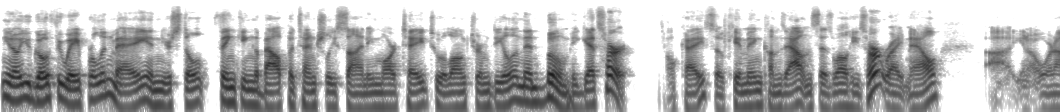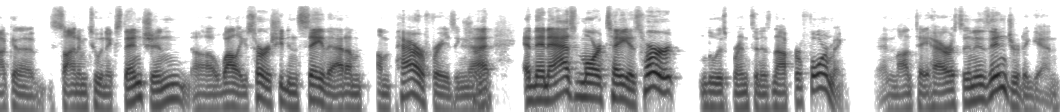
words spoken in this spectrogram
you know, you go through April and May and you're still thinking about potentially signing Marte to a long term deal. And then, boom, he gets hurt. Okay, so Kim Ng comes out and says, well, he's hurt right now uh, you know, we're not going to sign him to an extension uh, while he's hurt. She didn't say that. I'm I'm paraphrasing sure. that. And then as Marte is hurt, Lewis Brinson is not performing, and Monte Harrison is injured again,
